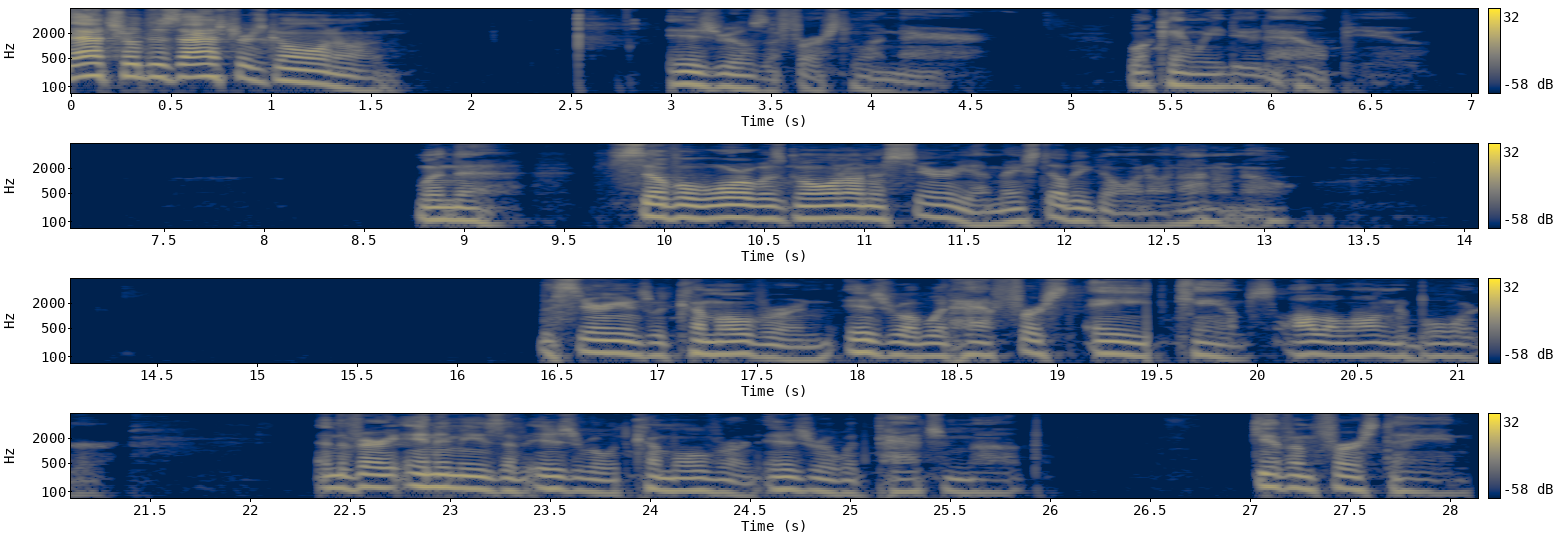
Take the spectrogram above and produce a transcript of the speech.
natural disasters going on. Israel's the first one there. What can we do to help you? When the civil war was going on in Syria, may still be going on, I don't know. The Syrians would come over and Israel would have first aid camps all along the border. And the very enemies of Israel would come over and Israel would patch them up, give them first aid,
